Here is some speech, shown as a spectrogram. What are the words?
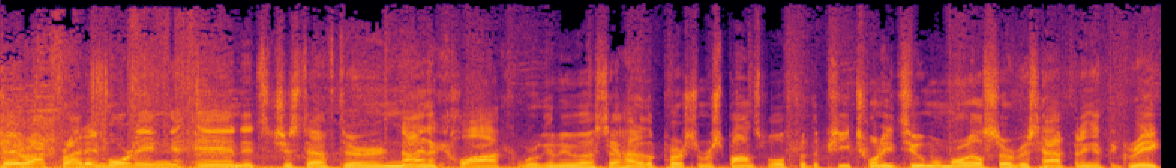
K Rock Friday morning, and it's just after 9 o'clock. We're going to uh, say hi to the person responsible for the P22 memorial service happening at the Greek.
